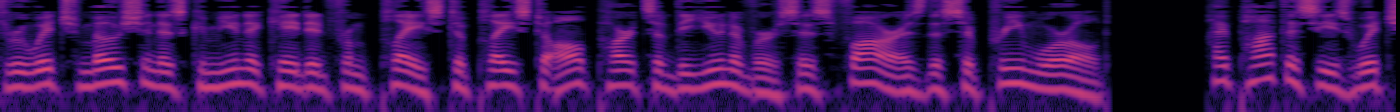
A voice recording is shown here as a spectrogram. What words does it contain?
through which motion is communicated from place to place to all parts of the universe as far as the supreme world, Hypotheses which,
